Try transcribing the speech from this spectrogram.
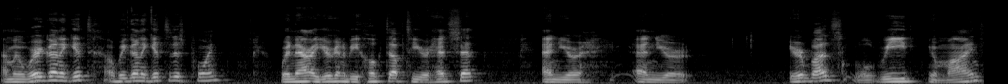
I mean, we're going to get are we going to get to this point where now you're going to be hooked up to your headset and your and your earbuds will read your mind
